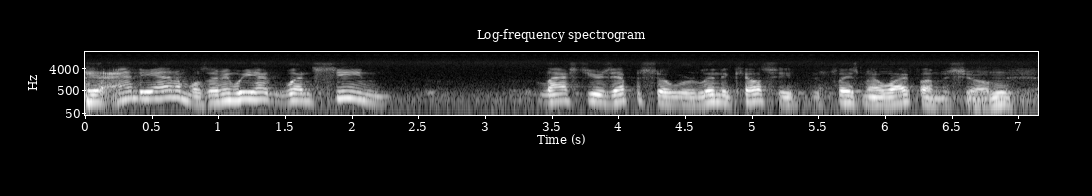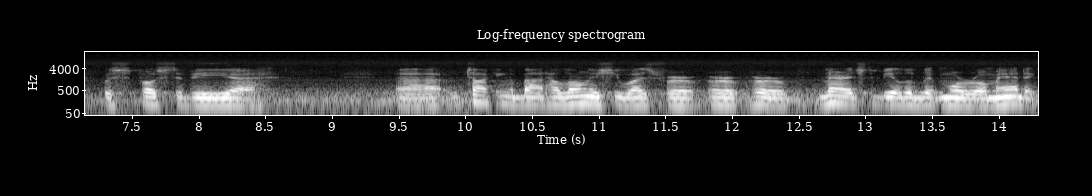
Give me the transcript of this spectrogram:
Yeah, and the animals. I mean, we had one scene last year's episode where Linda Kelsey, who plays my wife on the show, was supposed to be uh, uh, talking about how lonely she was for her, her marriage to be a little bit more romantic.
